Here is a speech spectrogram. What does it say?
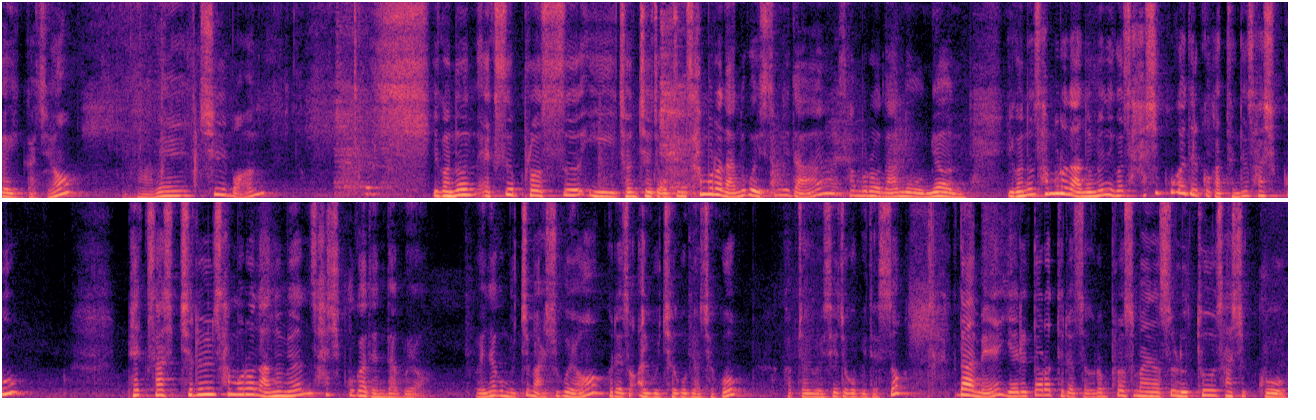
여기까지요. 그 다음에 7번 이거는 x 플러스 2 전체 제곱 지금 3으로 나누고 있습니다. 3으로 나누면 이거는 3으로 나누면 이건 49가 될 것 같은데 49? 147을 3으로 나누면 49가 된다고요. 왜냐고 묻지 마시고요. 그래서 아이고 제곱이야 제곱. 갑자기 왜 세제곱이 됐어? 그 다음에 얘를 떨어뜨렸어. 그럼 플러스 마이너스 루트 49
